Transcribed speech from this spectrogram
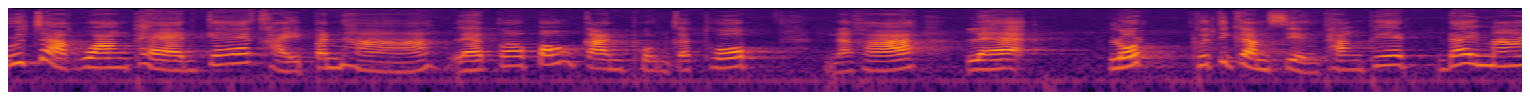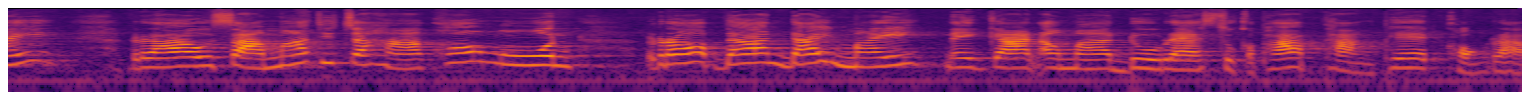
รู้จักวางแผนแก้ไขปัญหา และก็ป้องกันผลกระทบนะคะ และลดพฤติกรรมเสี่ยงทางเพศได้ไหม เราสามารถที่จะหาข้อมูลรอบด้านได้ไหม ในการเอามาดูแลสุขภาพทางเพศของเรา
